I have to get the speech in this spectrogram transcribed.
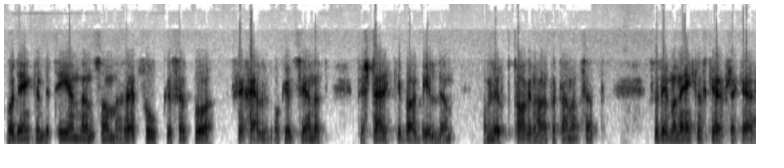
Och det är egentligen beteenden som, alltså fokuset på sig själv och utseendet förstärker bara bilden. Man blir upptagen av det på ett annat sätt. Så det man egentligen ska göra är att försöka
